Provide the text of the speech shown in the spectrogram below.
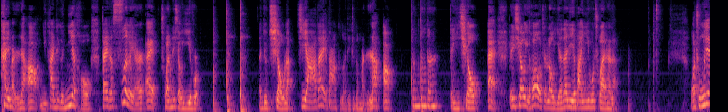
开门呢啊！你看这个聂涛带着四个人，哎，穿着小衣服，那就敲了加代大哥的这个门了啊。噔噔噔，这一敲，哎，这一敲以后，这老爷子也把衣服穿上了。我出去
